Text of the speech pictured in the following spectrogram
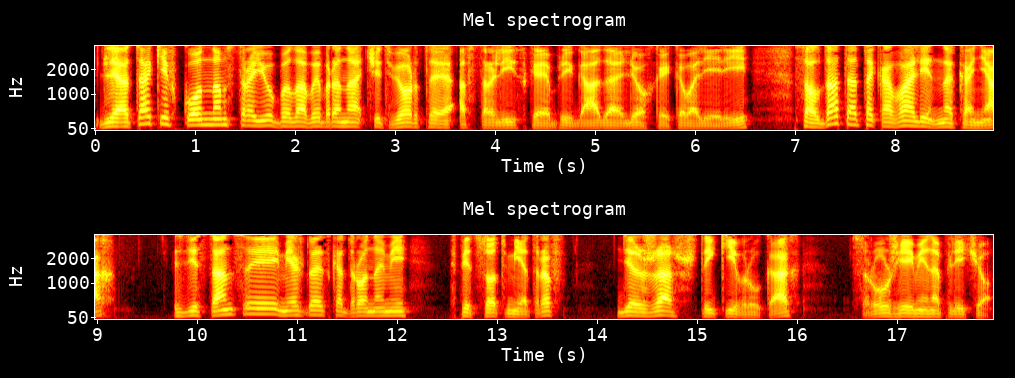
Для атаки в конном строю была выбрана 4-я австралийская бригада легкой кавалерии. Солдаты атаковали на конях с дистанции между эскадронами в 500 метров, держа штыки в руках с ружьями на плечо.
